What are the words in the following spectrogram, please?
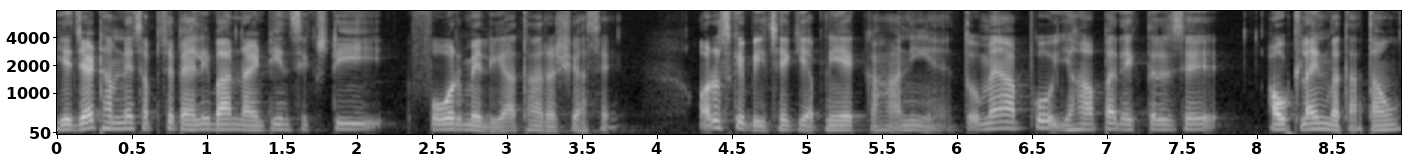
ये जेट हमने सबसे पहली बार 1964 में लिया था रशिया से और उसके पीछे की अपनी एक कहानी है। तो मैं आपको यहाँ पर एक तरह से आउटलाइन बताता हूँ,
